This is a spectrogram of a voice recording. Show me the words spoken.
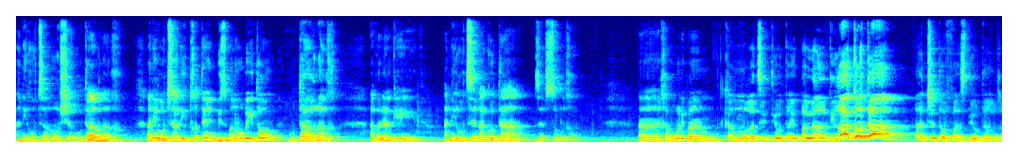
אני רוצה עושר, מותר לך. אני רוצה להתחתן בזמנו או בעיתו, מותר לך. אבל להגיד, אני רוצה רק אותה, זה אסור לך. אה, איך אמרו לי פעם? כמה רציתי אותה, התפללתי, רק אותה! עד שתפסתי אותה לך.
